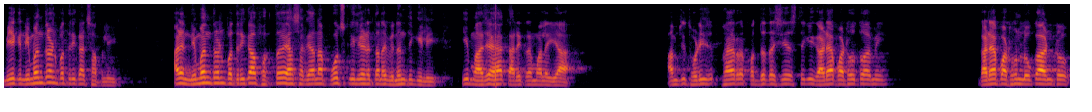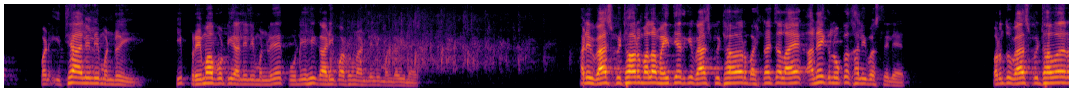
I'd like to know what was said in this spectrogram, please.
मी एक निमंत्रण पत्रिका छापली. आणि निमंत्रण पत्रिका फक्त ह्या सगळ्यांना पोच केली आणि त्यांना विनंती केली की माझ्या ह्या कार्यक्रमाला या. आमची थोडी फार पद्धत अशी असते की गाड्या पाठवतो आम्ही. गाड्या पाठवून लोक आणतो. पण इथे आलेली मंडळी ही प्रेमापोटी आलेली मंडळी आहे. कोणीही गाडी पाठवून आणलेली मंडळी नाही. आणि व्यासपीठावर मला माहिती आहे की व्यासपीठावर बसण्याच्या लायक अनेक लोक खाली बसलेले आहेत. परंतु व्यासपीठावर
